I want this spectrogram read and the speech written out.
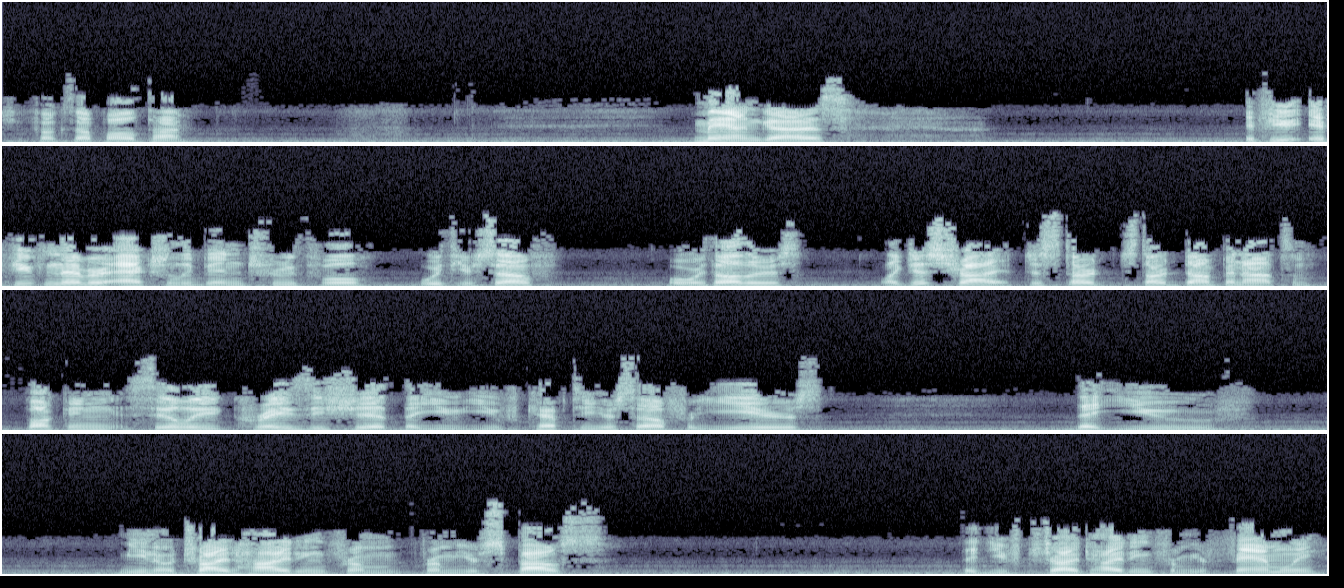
She fucks up all the time. Man, guys, if you if you've never actually been truthful with yourself or with others, like just try it. Just start start dumping out some fucking silly, crazy shit that you you've kept to yourself for years that you've you know tried hiding from from your spouse that you've tried hiding from your family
